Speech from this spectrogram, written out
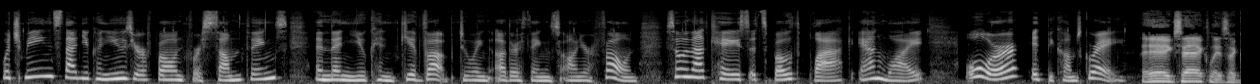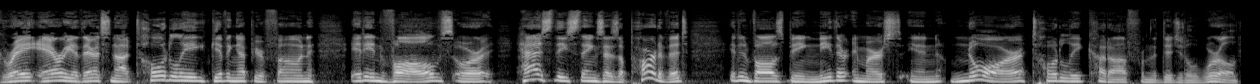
which means that you can use your phone for some things and then you can give up doing other things on your phone. So in that case, it's both black and white or it becomes gray. Exactly. It's a gray area there. It's not totally giving up your phone. It involves or has these things as a part of it. It involves being neither immersed in nor totally cut off from the digital world.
